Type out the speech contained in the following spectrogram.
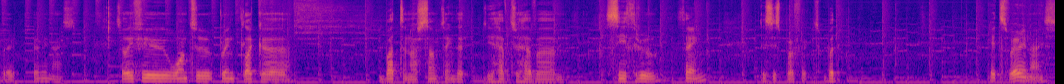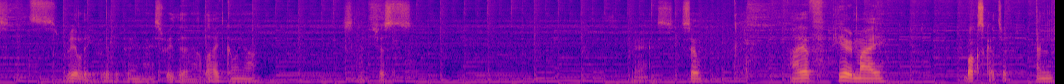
very very nice so if you want to print like a button or something that you have to have a see-through thing. This is perfect but it's very nice. It's really really very nice with the light going on. So let's just very nice. So I have here my box cutter and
